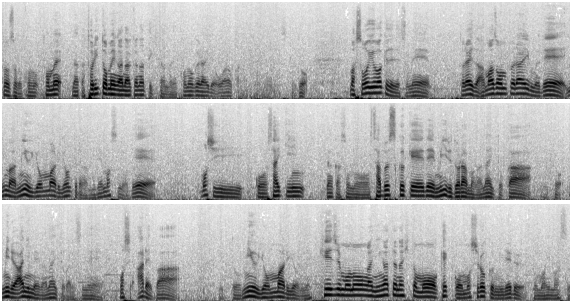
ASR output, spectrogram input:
そろそろこの止めなんか取り留めがなくなってきたのでこのぐらいで終わろうかなと思うんですけどまあそういうわけでですねとりあえず Amazon プライムで今 MIU404 っていうのが見れますのでもしこう最近なんかそのサブスク系で見るドラマがないとかえっと、見るアニメがないとかですね、もしあれば、えっと、ミュー404ね、刑事物が苦手な人も結構面白く見れると思います。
